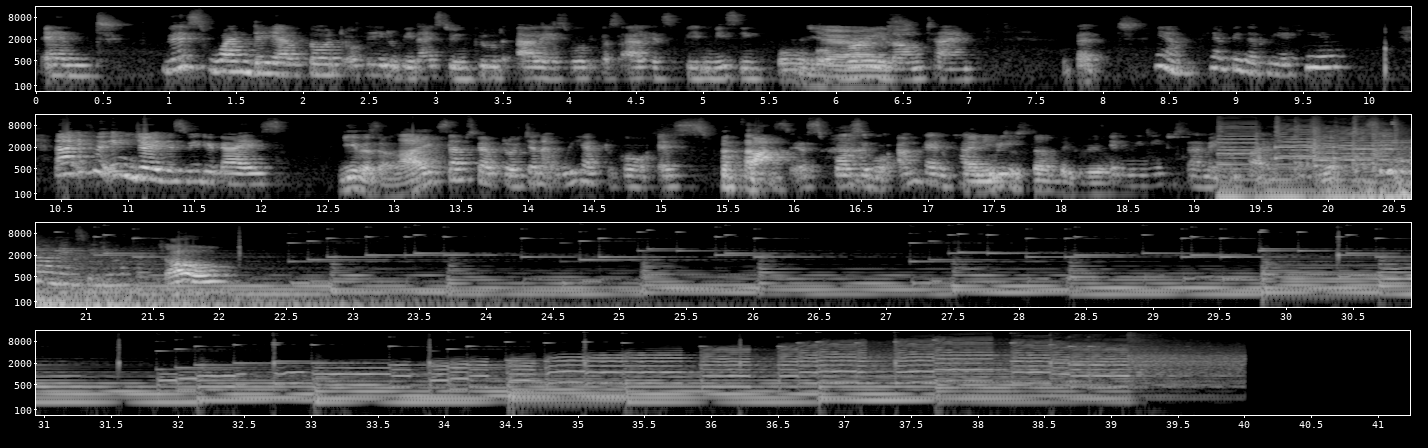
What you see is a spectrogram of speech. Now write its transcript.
and this one day I thought, okay, it would be nice to include Ali as well because Ali has been missing for a very long time. But yeah, happy that we are here. Now, if you enjoyed this video, guys, Give us a like. subscribe to our channel. We have to go as fast as possible. I'm kind of I need to start the grill. and we need to start making fire. Yep. See you in our next video. Ciao.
